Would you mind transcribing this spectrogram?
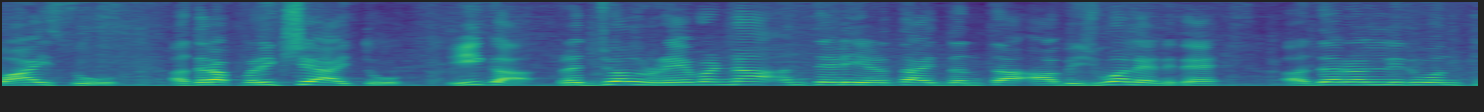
ವಾಯ್ಸು ಅದರ ಪರೀಕ್ಷೆ ಆಯಿತು. ಈಗ ಪ್ರಜ್ವಲ್ ರೇವಣ್ಣ ಅಂತೇಳಿ ಹೇಳ್ತಾ ಇದ್ದಂಥ ಆ ವಿಜುವಲ್ ಏನಿದೆ? ಅದರಲ್ಲಿರುವಂಥ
